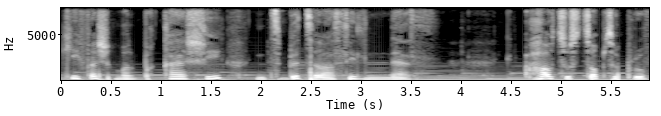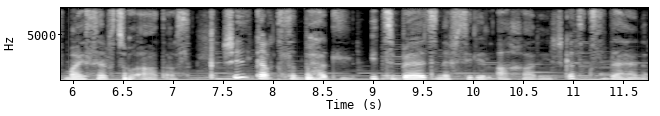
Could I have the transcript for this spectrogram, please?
كيفاش ما نبقاش نثبت راسي للناس How to stop to prove myself to others. شنو كنقصد بهذا الإثبات نفسي للآخرين؟ اش كتقصدها هنا؟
